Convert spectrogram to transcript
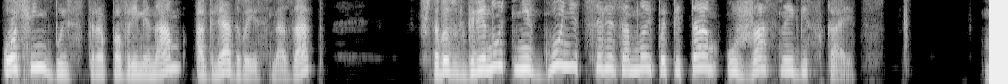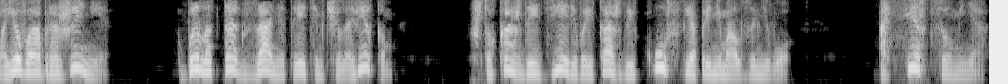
очень быстро, по временам оглядываясь назад, чтобы взглянуть, не гонится ли за мной по пятам ужасный бескаец. Мое воображение было так занято этим человеком, что каждое дерево и каждый куст я принимал за него, а сердце у меня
